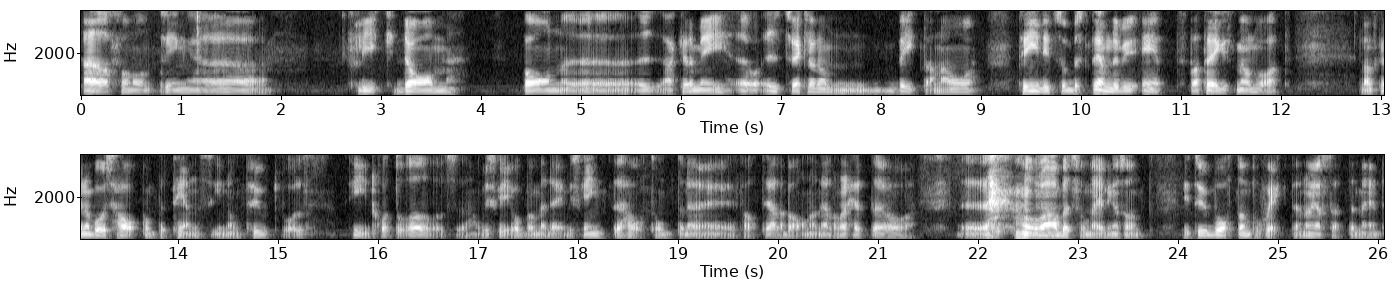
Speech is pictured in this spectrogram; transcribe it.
är för någonting. Eh, flick, dam, barn, eh, akademi, eh, utveckla de bitarna och tidigt så bestämde vi ett strategiskt mål var att Landskrona Boys har kompetens inom fotboll, idrott och rörelse och vi ska jobba med det. Vi ska inte ha tomten är far till alla barnen eller vad det hette och, eh, och arbetsförmedling och sånt. Vi tog bort de projekten och ersatte med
